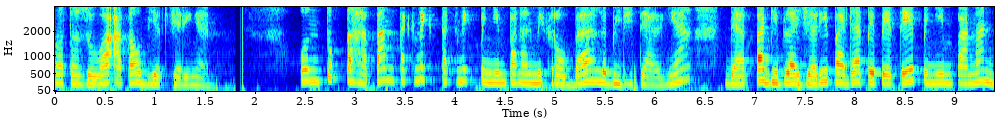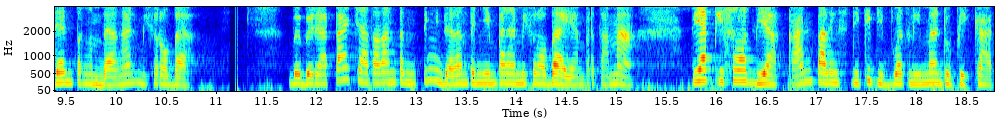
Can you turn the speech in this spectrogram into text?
protozoa, atau biak jaringan. Untuk tahapan teknik-teknik penyimpanan mikroba lebih detailnya dapat dipelajari pada PPT penyimpanan dan pengembangan mikroba. Beberapa catatan penting dalam penyimpanan mikroba yang pertama, Tiap isolat biakan paling sedikit dibuat 5 duplikat,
